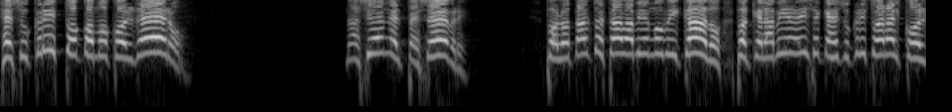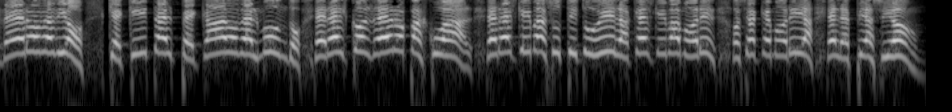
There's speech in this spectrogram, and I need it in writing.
Jesucristo como cordero nació en el pesebre. Por lo tanto estaba bien ubicado, porque la Biblia dice que Jesucristo era el Cordero de Dios, que quita el pecado del mundo. Era el Cordero Pascual, era el que iba a sustituir a aquel que iba a morir, o sea que moría en la expiación.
